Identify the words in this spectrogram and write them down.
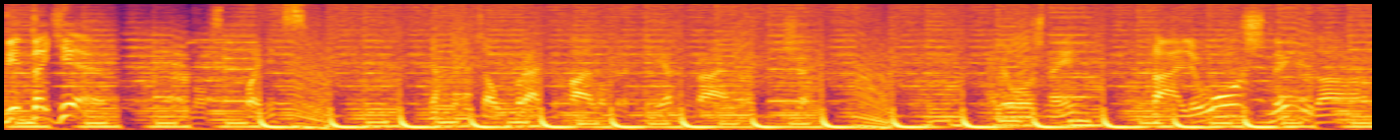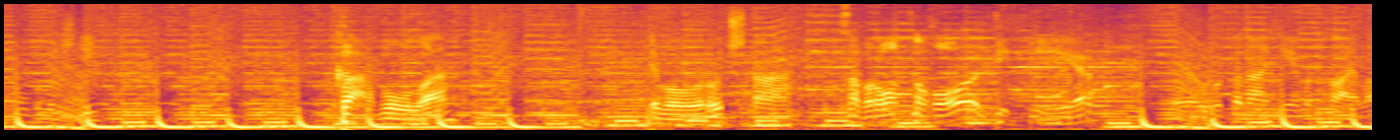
віддає. Барановський Фенікс. Тягне м'яча вперед Михайло Трехлєв. Грає правіше. Калюжний. Калюжний. Удар у ближній. Карвула. Ліворуч заворотного відбір. Е, У виконанні Михайла.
